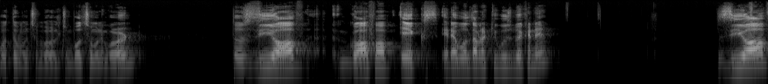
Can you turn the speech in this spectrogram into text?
করতে বলছে বলছে মনে করুন। তো g of gof of x এটা বলতে আমরা কি বুঝব এখানে? G of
